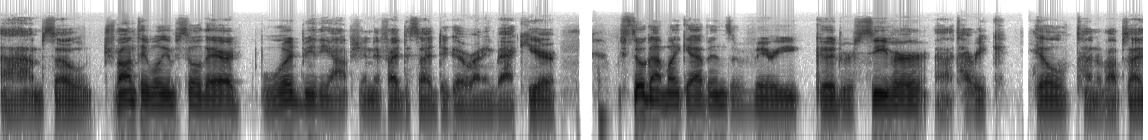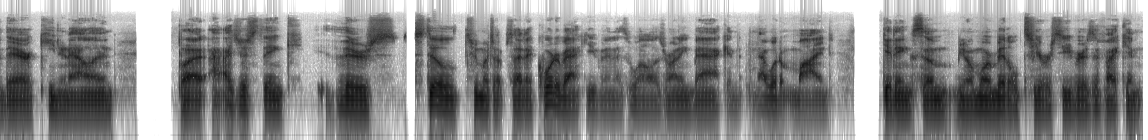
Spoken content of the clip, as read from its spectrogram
Um, so Javonte Williams still there would be the option if I decide to go running back here. We've still got Mike Evans, a very good receiver. Uh, Tyreek Hill, ton of upside there. Keenan Allen, but I just think there's still too much upside at quarterback, even as well as running back, and, and I wouldn't mind getting some you know more middle tier receivers if I can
